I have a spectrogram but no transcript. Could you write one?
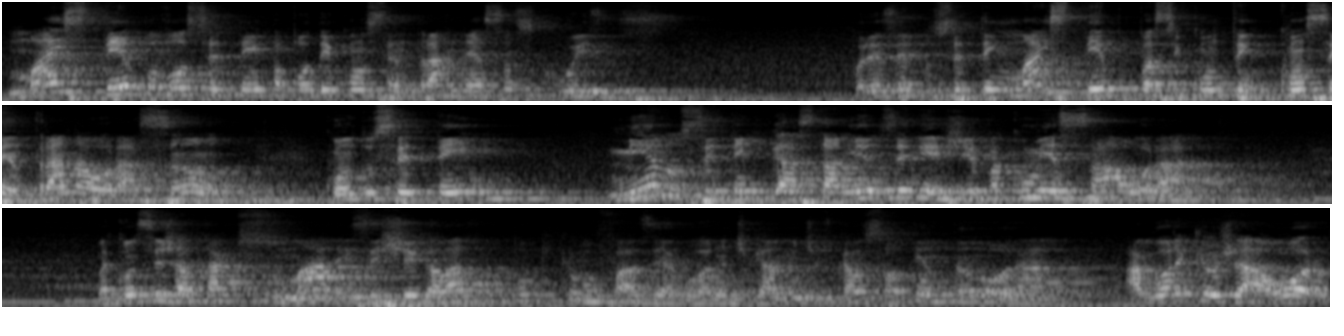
mais tempo você tem para poder concentrar nessas coisas. Por exemplo, você tem mais tempo para se concentrar na oração quando você tem menos, você tem que gastar menos energia para começar a orar. Mas quando você já está acostumado, aí você chega lá e fala, pô, o que, eu vou fazer agora? Antigamente eu ficava só tentando orar. Agora que eu já oro,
